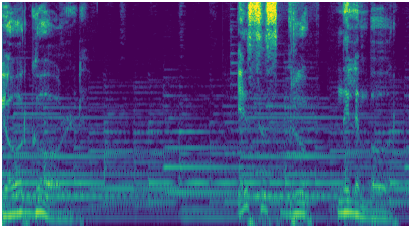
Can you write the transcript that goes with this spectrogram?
Gold gold. ഗ്രൂപ്പ് നിലമ്പൂർ.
